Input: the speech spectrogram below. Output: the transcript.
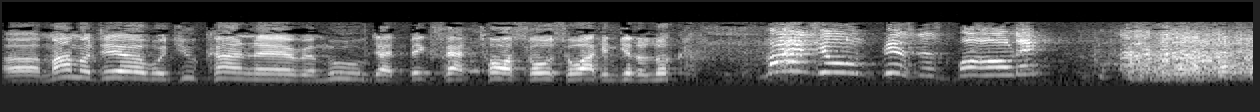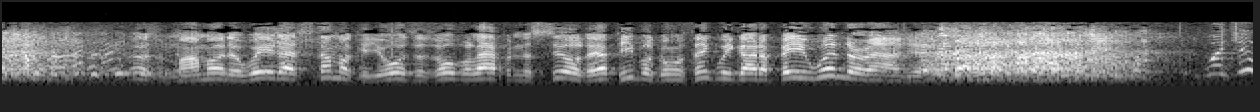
Uh, Mama dear, would you kindly remove that big fat torso so I can get a look? Mind your own business, Baldy. Listen, Mama, the way that stomach of yours is overlapping the sill there, people are going to think we got a bay window around here. Would you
